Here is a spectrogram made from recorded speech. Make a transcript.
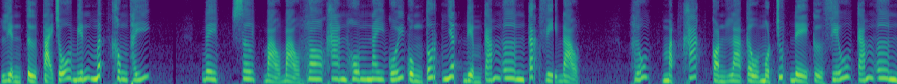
liền từ tại chỗ biến mất không thấy. B. Sơ, bảo bảo ho khan hôm nay cuối cùng tốt nhất điểm cảm ơn các vị đạo. Hữu, mặt khác còn là cầu một chút đề cử phiếu cảm ơn.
